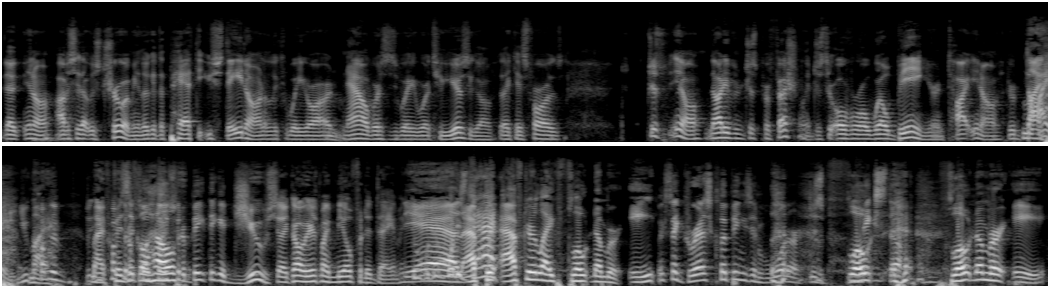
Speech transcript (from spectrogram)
that you know, obviously that was true. I mean, look at the path that you stayed on, and look at where you are mm. now versus where you were two years ago. Like as far as just you know, not even just professionally, just your overall well being, your entire, you know, your My- diet. You my- come to my come to physical place health. with a big thing of juice. You're like, oh, here's my meal for the day. Like, yeah. after, that? after like float number eight, Looks like grass clippings and water just float mixed up. float number eight,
